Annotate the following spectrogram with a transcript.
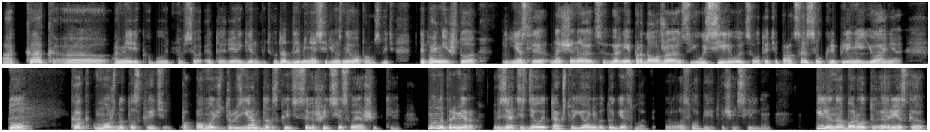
А как э, Америка будет на все это реагировать? Вот это для меня серьезный вопрос. Ведь ты пойми, что если начинаются, вернее, продолжаются и усиливаются вот эти процессы укрепления юаня, то как можно, так сказать, помочь друзьям, так сказать, совершить все свои ошибки? Ну, например, взять и сделать так, что юань в итоге ослабит, ослабеет очень сильно. Или, наоборот, резко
